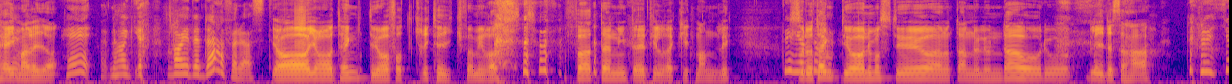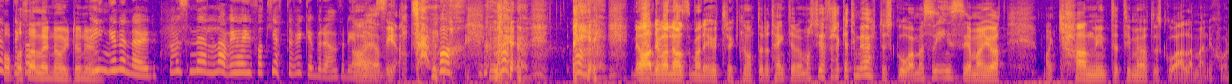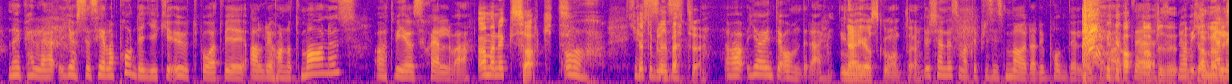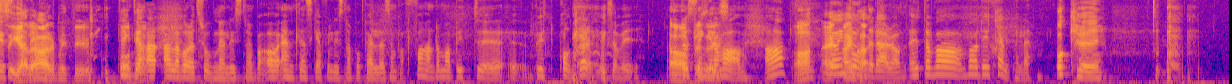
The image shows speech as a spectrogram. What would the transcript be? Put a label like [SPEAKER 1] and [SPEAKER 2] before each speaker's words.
[SPEAKER 1] Hej Maria.
[SPEAKER 2] Hej! Men Vad är det där för röst?
[SPEAKER 1] Ja, jag tänkte jag har fått kritik för min röst. för att den inte är tillräckligt manlig.
[SPEAKER 2] Det är
[SPEAKER 1] Så då
[SPEAKER 2] helt-
[SPEAKER 1] tänkte jag nu måste jag göra något annorlunda och då blir det så här.
[SPEAKER 2] det.
[SPEAKER 1] Hoppas alla är nöjda nu.
[SPEAKER 2] Ingen är nöjd. Men snälla, vi har ju fått jättemycket beröm för din
[SPEAKER 1] Ja, jag
[SPEAKER 2] röst.
[SPEAKER 1] vet.
[SPEAKER 2] Åh,
[SPEAKER 1] Ja, det var någon som hade uttryckt något och då tänkte jag då måste jag försöka tillmötesgå. Men så inser man ju att man kan inte tillmötesgå alla människor.
[SPEAKER 2] Nej Pelle, jösses hela podden gick ju ut på att vi aldrig har något manus och att vi är oss själva.
[SPEAKER 1] Ja, men exakt.
[SPEAKER 2] Åh,
[SPEAKER 1] kan inte bli bättre.
[SPEAKER 2] Ja, gör inte om det där.
[SPEAKER 1] Nej, jag ska inte.
[SPEAKER 2] Det kändes som att du precis mördade podden. Liksom, att, eh,
[SPEAKER 1] ja precis.
[SPEAKER 2] Nu har vi
[SPEAKER 1] Kanalisera här mitt i
[SPEAKER 2] Tänkte
[SPEAKER 1] podden.
[SPEAKER 2] a- alla våra trogna lyssnare bara, "Ja, äntligen ska jag få lyssna på Pelle. Sen bara, fan de har bytt, eh, bytt poddare liksom. I.
[SPEAKER 1] Ja,
[SPEAKER 2] då stänger
[SPEAKER 1] precis.
[SPEAKER 2] de av. Ja,
[SPEAKER 1] Ja, nej,
[SPEAKER 2] gör inte om
[SPEAKER 1] back.
[SPEAKER 2] det där då. Utan var, var dig själv Pelle.
[SPEAKER 1] Okej.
